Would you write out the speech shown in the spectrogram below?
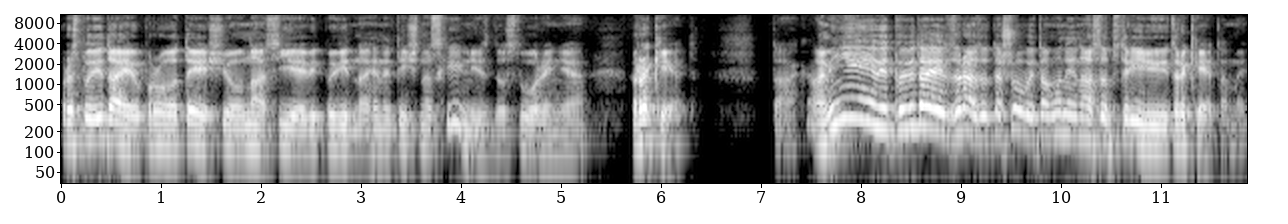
розповідаю про те, що в нас є відповідна генетична схильність до створення ракет. Так. А мені відповідають зразу, та що ви там вони нас обстрілюють ракетами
